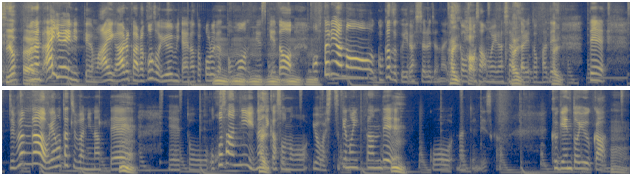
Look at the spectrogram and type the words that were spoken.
すよ。まあはないんか愛ゆえにっていうのも愛があるからこそ言うみたいなところだと思うんですけどお二人あのご家族いらっしゃるじゃないですか、はい。お子さんもいらっしゃったりとかで、はい。で自分が親の立場になって、うん。えー、とお子さんに何かその、要はしつけの一環で、うん。こうなんていうんですか苦言というかうん。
